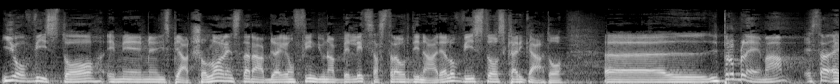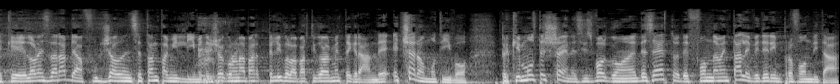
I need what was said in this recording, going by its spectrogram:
Io ho visto, e me, me ne dispiaccio, Lawrence d'Arabia, che è un film di una bellezza straordinaria, l'ho visto scaricato. Eh, il problema è, sta- è che Lawrence d'Arabia fu girato in 70 mm, cioè con una par- pellicola particolarmente grande, e c'era un motivo. Perché molte scene si svolgono nel deserto ed è fondamentale vedere in profondità.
